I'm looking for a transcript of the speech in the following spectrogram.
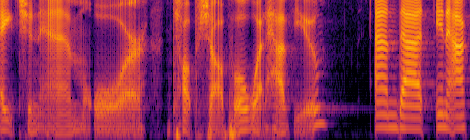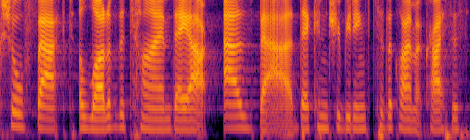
H&M or Topshop or what have you and that in actual fact, a lot of the time they are as bad. They're contributing to the climate crisis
